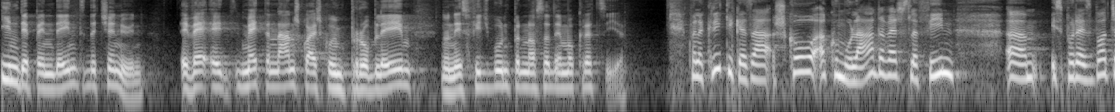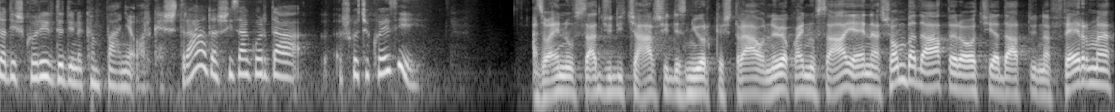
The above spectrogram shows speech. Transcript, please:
independent de cenun. E, ve, e metten an sco sco un problem non è bun per nostra democrazia. Quella critica sa sco accumulata vers la fin um, is podes bot già discorrir de una campagna orchestrata, si sa guarda sco c'è così. Also, è non sa giudicarsi des nu orchestrao, noi qua non sa, è una sciambada però ci ha dato una ferma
